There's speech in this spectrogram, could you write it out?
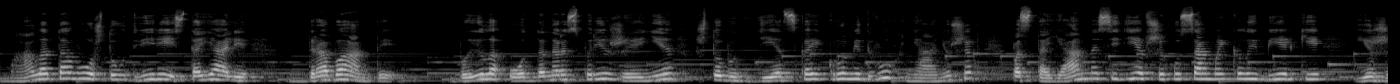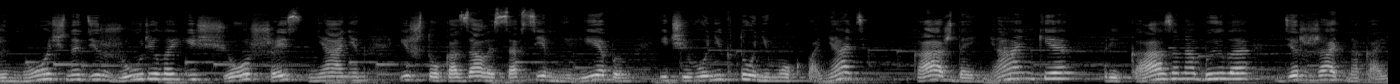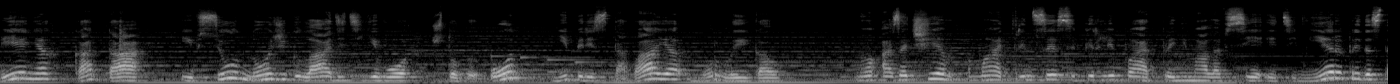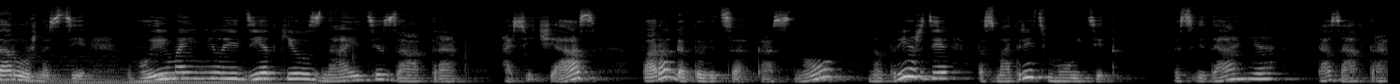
Мало того, что у дверей стояли драбанты, было отдано распоряжение, чтобы в детской, кроме двух нянюшек, постоянно сидевших у самой колыбельки, еженочно дежурило еще шесть нянек, и что казалось совсем нелепым и чего никто не мог понять, каждой няньке приказано было держать на коленях кота и всю ночь гладить его, чтобы он, не переставая, мурлыкал. Ну а зачем мать принцессы Перлипат принимала все эти меры предосторожности, вы, мои милые детки, узнаете завтра. А сейчас пора готовиться ко сну, но прежде посмотреть мультик. До свидания, до завтра.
